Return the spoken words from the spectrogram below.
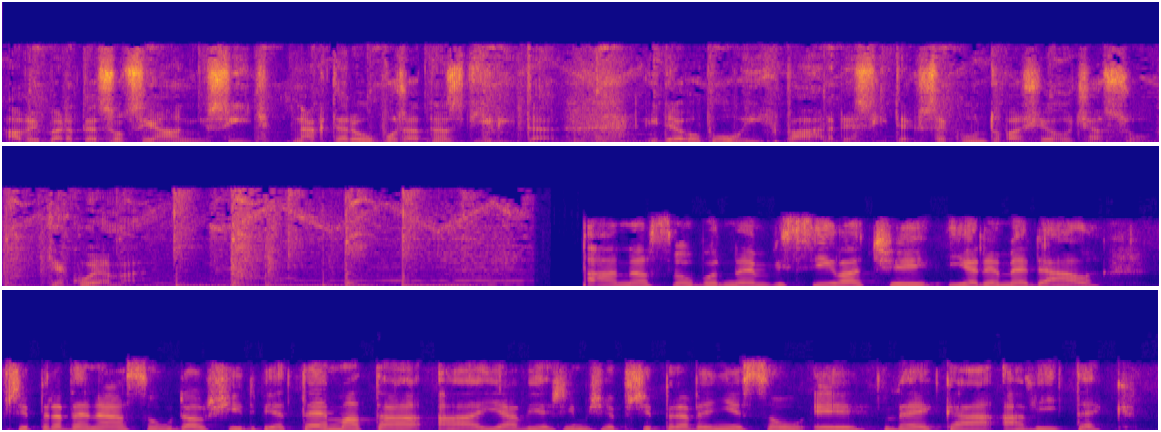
a vyberte sociální síť, na kterou pořad sdílíte. Jde o pouhých pár desítek sekund vašeho času. Děkujeme. A na svobodném vysílači jedeme dál. Připravená jsou další dvě témata a já věřím, že připraveni jsou i VK a Vítek.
